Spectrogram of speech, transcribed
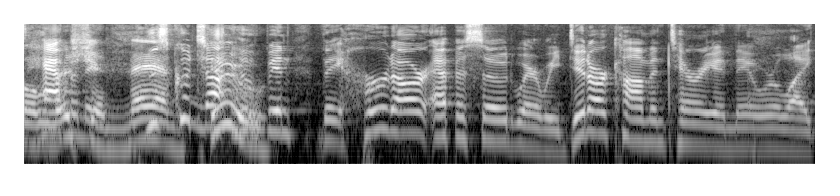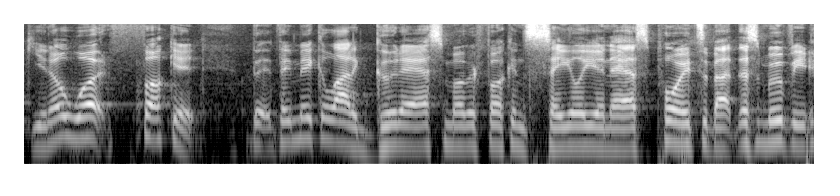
happening. Man this could not 2. have been. They heard our episode where we did our commentary and they were like, you know what? Fuck it. They, they make a lot of good ass motherfucking salient ass points about this movie.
